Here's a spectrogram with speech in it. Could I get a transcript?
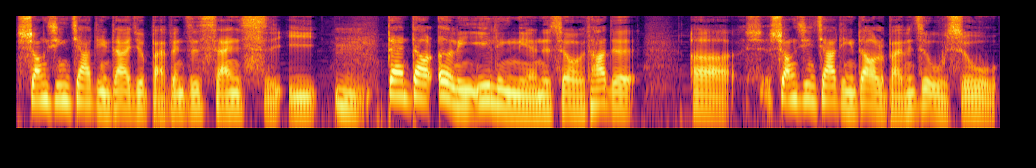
双薪家庭大概就百分之三十一，嗯，但到二零一零年的时候，他的呃双薪家庭到了百分之五十五，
